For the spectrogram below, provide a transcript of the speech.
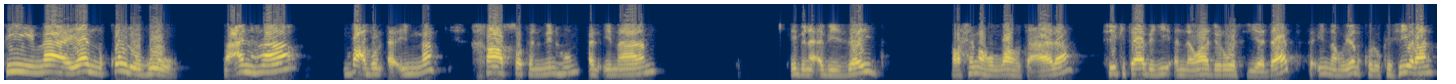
فيما ينقله. عنها بعض الأئمة خاصة منهم الإمام ابن أبي زيد رحمه الله تعالى في كتابه النوادر والزيادات فإنه ينقل كثيرا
